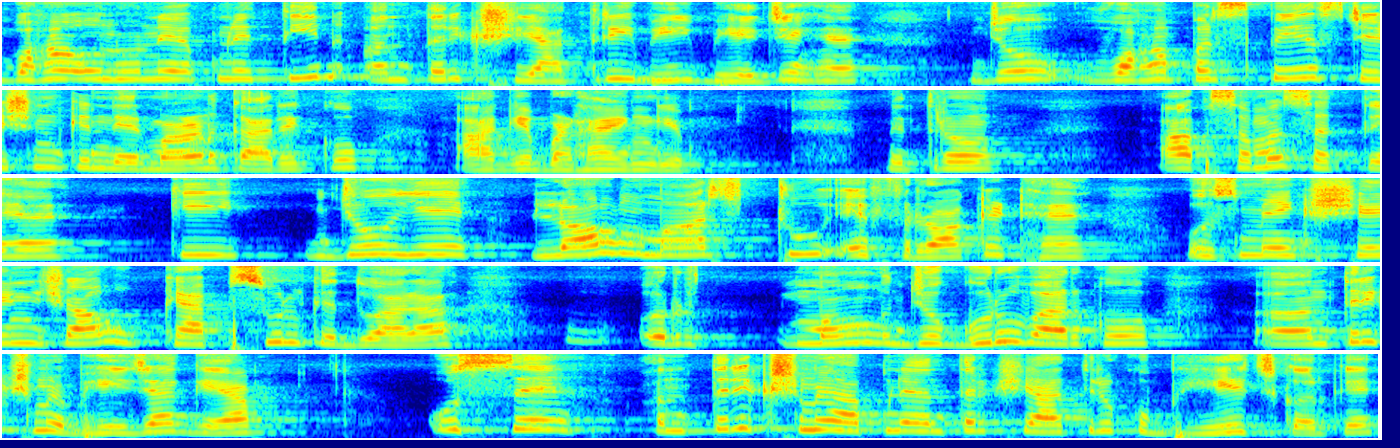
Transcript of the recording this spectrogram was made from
वहाँ उन्होंने अपने तीन अंतरिक्ष यात्री भी भेजे हैं, जो वहाँ पर स्पेस स्टेशन के निर्माण कार्य को आगे बढ़ाएँगे। मित्रों, आप समझ सकते हैं कि जो ये Long March two F rocket है, उसमें एक शेनजाऊ कैप्सूल के द्वारा और मंग, जो गुरुवार को अंतरिक्ष में भेजा गया, उससे अंतरिक्ष में अपने अंतरिक्ष यात्रियों को भेज करके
